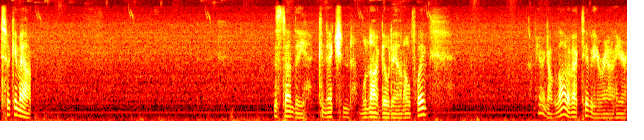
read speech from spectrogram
took him out. This time the connection will not go down, hopefully. I'm hearing a lot of activity around here.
